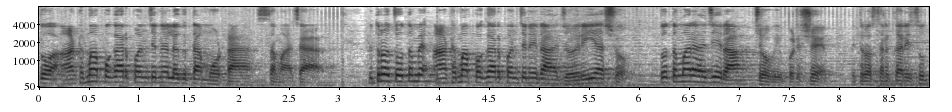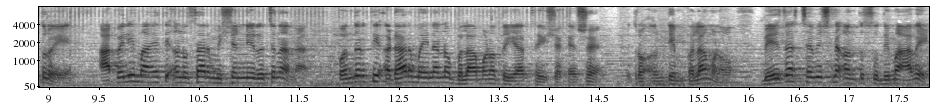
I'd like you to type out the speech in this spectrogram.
તો આઠમા પગાર પંચને લગતા મોટા સમાચાર. મિત્રો, જો તમે આઠમા પગાર પંચની રાહ જોઈ રહ્યા છો તો તમારે હજી રાહ જોવી પડશે. મિત્રો, સરકારી સૂત્રોએ આપેલી માહિતી અનુસાર મિશનની રચનાના પંદરથી અઢાર મહિનાનો ભલામણો તૈયાર થઈ શકે છે. મિત્રો, અંતિમ ભલામણો બે હજાર છવ્વીસના અંત સુધીમાં આવે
